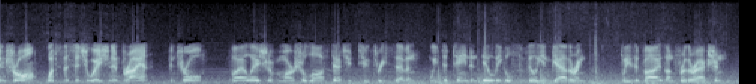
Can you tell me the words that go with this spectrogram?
Control, what's the situation in Bryant? Control, violation of martial law statute 237. We've detained an illegal civilian gathering. Please advise on further action.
